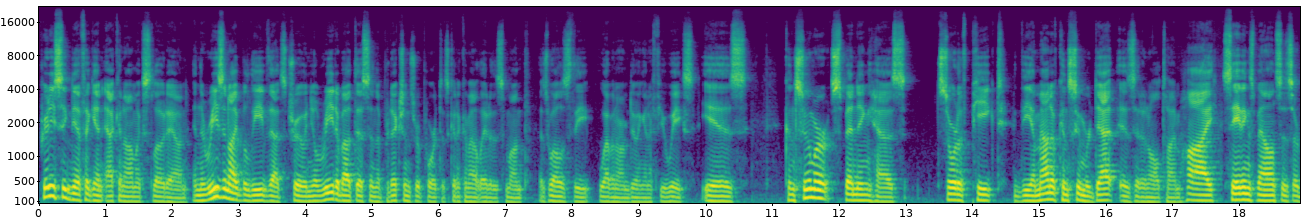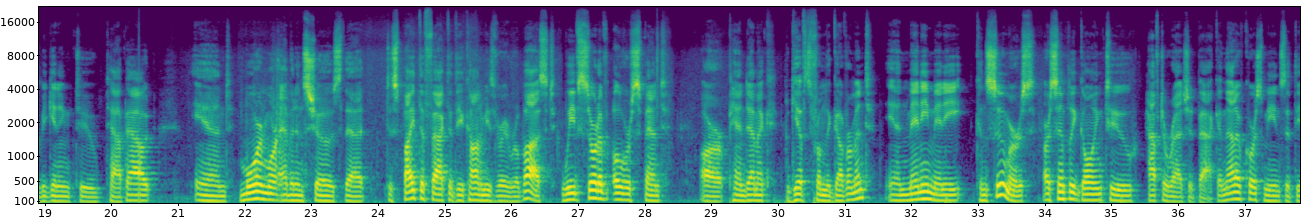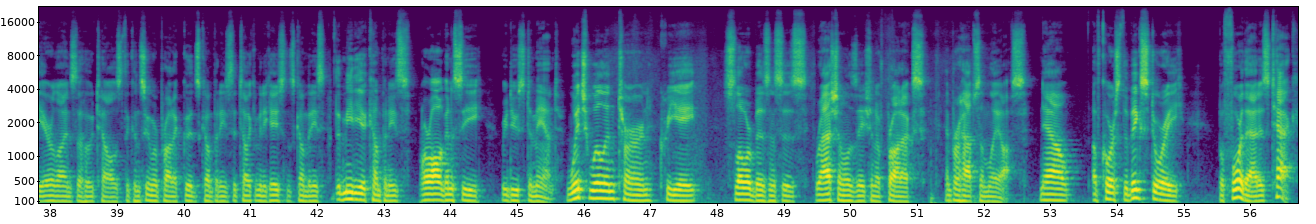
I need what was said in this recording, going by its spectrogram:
pretty significant economic slowdown. And the reason I believe that's true, and you'll read about this in the predictions report that's going to come out later this month, as well as the webinar I'm doing in a few weeks, is consumer spending has sort of peaked. The amount of consumer debt is at an all time high. Savings balances are beginning to tap out. And more and more evidence shows that despite the fact that the economy is very robust, we've sort of overspent our pandemic gifts from the government, and many, many consumers are simply going to have to ratchet back. And that, of course, means that the airlines, the hotels, the consumer product goods companies, the telecommunications companies, the media companies are all going to see reduced demand, which will in turn create slower businesses, rationalization of products, and perhaps some layoffs. Now, of course, the big story before that is tech.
